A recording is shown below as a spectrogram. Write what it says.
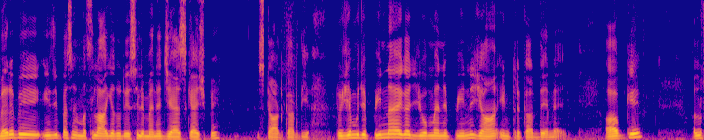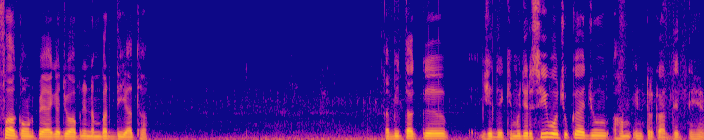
मेरे भी इजी पैसे में मसला आ गया तो इसलिए मैंने जैज़ कैश पे स्टार्ट कर दिया। तो ये मुझे पिन आएगा, जो मैंने पिन यहाँ इंटर कर देना है। आपके अल्फ़ा अकाउंट पे आएगा, जो आपने नंबर दिया था। अभी तक ये देखें मुझे रिसीव हो चुका है, जो हम इंटर कर देते हैं।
